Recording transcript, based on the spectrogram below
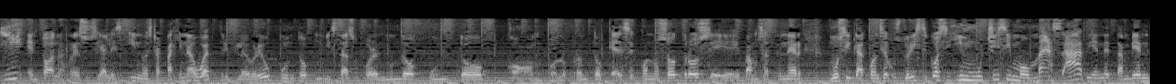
y en todas las redes sociales y nuestra página web www.unvistazoporelmundo.com. Por lo pronto quédese con nosotros, eh, vamos a tener música, consejos turísticos y muchísimo más. Ah, viene también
